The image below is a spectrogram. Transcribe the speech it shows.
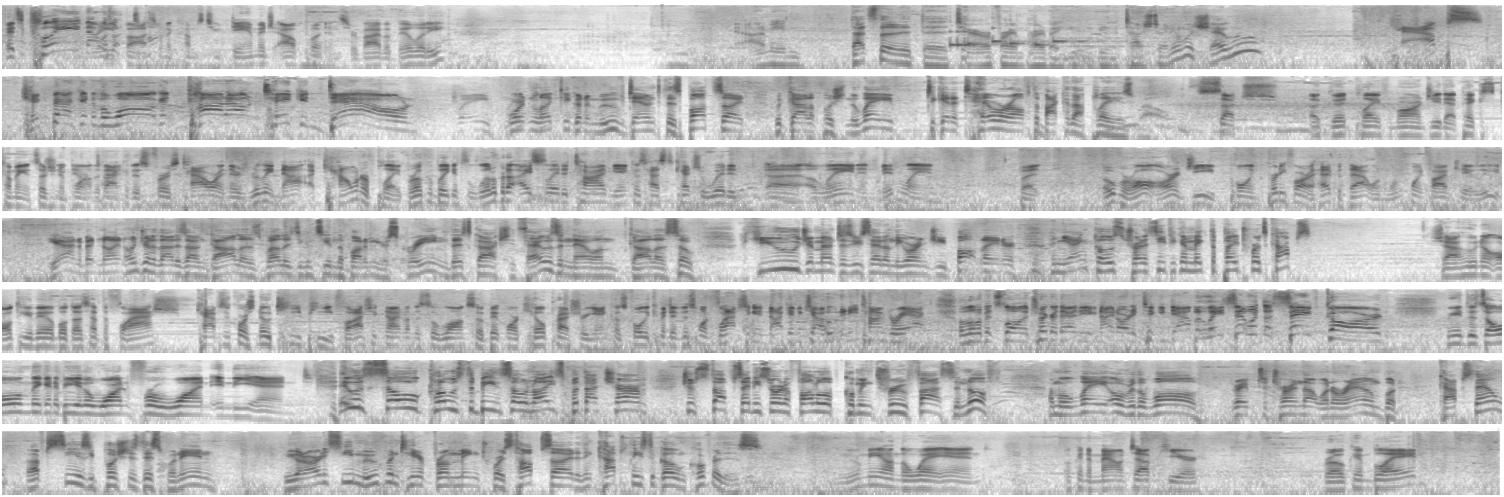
It's clean. That was a boss when it comes to damage output and survivability. Yeah, I mean, that's the the terrifying part about you being attached to anyone with Xiaohu. Caps. Kick back into the wall. Get caught out and taken down. Wave more than likely going to move down to this bot side with Gala pushing the wave to get a tower off the back of that play as well. such a good play from RNG. That pick is coming at such an important on the back of this first tower, and there's really not a counter play. Broken Blade gets a little bit of isolated time. Jankos has to catch a witted uh, a lane and mid lane, but overall RNG pulling pretty far ahead with that one. 1.5k lead. Yeah, and about 900 of that is on Gala as well, as you can see in the bottom of your screen. This guy actually 1,000 now on Gala, so huge amount, as you said, on the RNG bot laner. And Jankos trying to see if he can make the play towards Caps. Xiaohu, no ulti available, does have the flash. Caps, of course, no TP. Flash Ignite on this along, so a bit more kill pressure. Jankos fully committed to this one. Flashing it, not giving Xiaohu any time to react. A little bit slow on the trigger there. The Ignite already ticking down, but Lee Sin with the safeguard means it's only going to be the one for one in the end. It was so close to being so nice, but that charm just stops any sort of follow-up coming through fast enough. And we're way over the wall. They're able to turn that one around, but Caps now, we'll have to see as he pushes this one in. You can already see movement here from Ming towards top side. I think Caps needs to go and cover this. Yuumi on the way in, looking to mount up here. Broken Blade,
